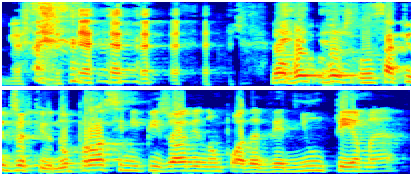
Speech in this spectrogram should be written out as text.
não, vou, vou lançar aqui o desafio. No próximo episódio não pode haver nenhum tema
